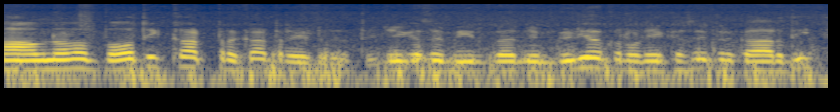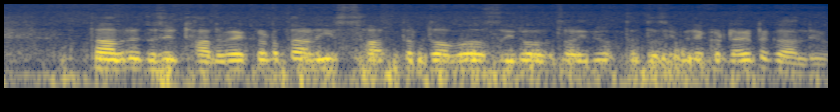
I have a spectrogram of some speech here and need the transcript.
ਆਮ ਨਾਲੋਂ ਬਹੁਤ ਹੀ ਘੱਟ ਘੱਟ ਰੇਟ ਦੇ ਉੱਤੇ। ਜੇ ਕਿਸੇ ਵੀਰ ਭਰਾ ਨੇ ਵੀਡੀਓ ਕਰਵਾਉਣੀ ਕਿਸੇ ਪ੍ਰਕਾਰ ਦੀ, ਤਾਂ ਵੀਰੇ ਤੁਸੀਂ 9848 7004 ਦੇ ਉੱਤੇ ਤੁਸੀਂ ਵੀਰੇ ਕੰਟੈਕਟ ਕਰ ਲਿਓ।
